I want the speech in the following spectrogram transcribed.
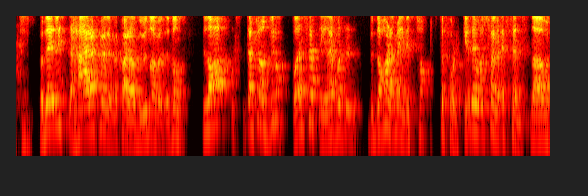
og det er litt her jeg føler med Cara Dune. da, vet du, sånn, La, De kunne droppa den setningen der, for da har de egentlig tapt til folket. Det er jo essensen av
